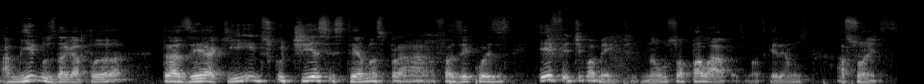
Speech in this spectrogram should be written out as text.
amigos da Gapan, trazer aqui e discutir esses temas para fazer coisas efetivamente, não só palavras. Nós queremos ações.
